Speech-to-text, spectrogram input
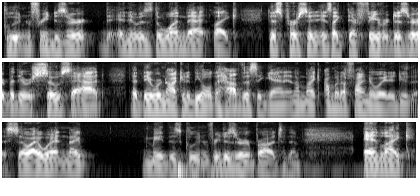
gluten-free dessert and it was the one that like this person is like their favorite dessert but they were so sad that they were not going to be able to have this again and i'm like i'm going to find a way to do this. So i went and i made this gluten-free dessert brought it to them and like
